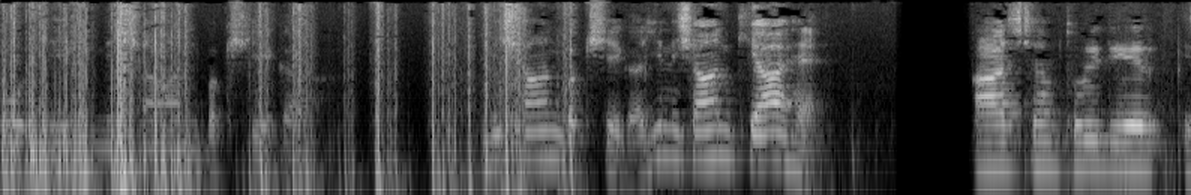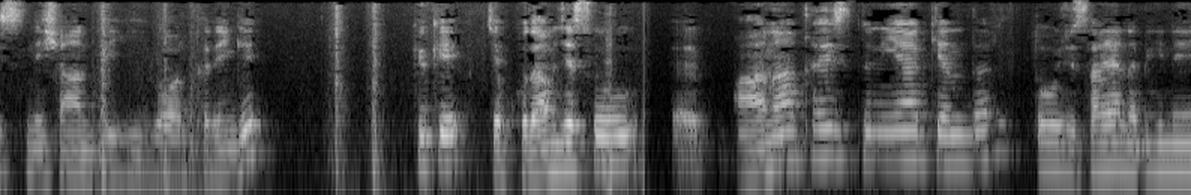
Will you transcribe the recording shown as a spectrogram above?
وہ ایک نشان بخشے گا۔ نشان بخشے گا۔ یہ نشان کیا ہے؟ آج ہم تھوڑی دیر اس نشان پہ ہی غور کریں گے، کیونکہ جب خدا مجسو آنا تھا اس دنیا کے اندر تو جسایہ نبی نے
